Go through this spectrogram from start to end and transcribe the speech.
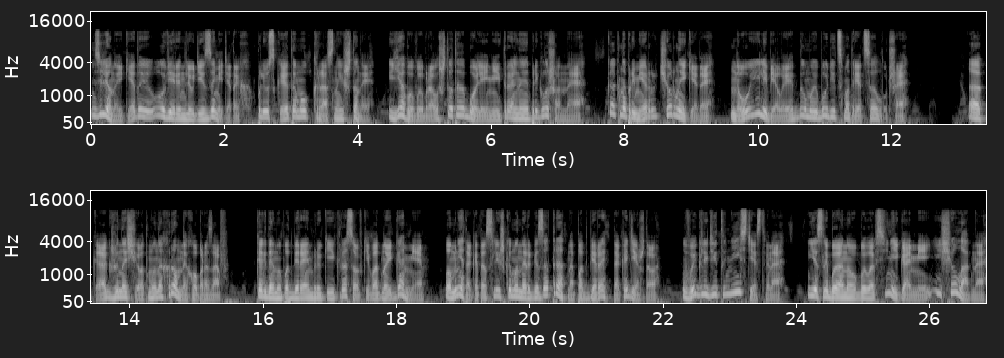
Зеленые кеды, уверен, люди заметят их, плюс к этому красные штаны. Я бы выбрал что-то более нейтральное приглушенное, как, например, черные кеды. Ну или белые, думаю, будет смотреться лучше. А как же насчет монохромных образов? Когда мы подбираем брюки и кроссовки в одной гамме, по мне так это слишком энергозатратно подбирать так одежду. Выглядит неестественно. Если бы оно было в синей гамме, еще ладно.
